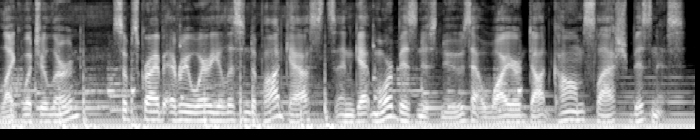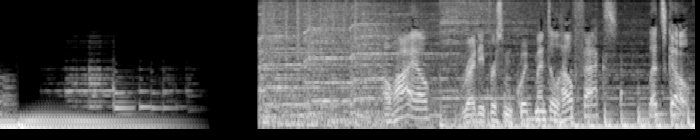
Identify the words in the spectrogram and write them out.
Like what you learned? Subscribe everywhere you listen to podcasts and get more business news at wired.com/business. Ohio, ready for some quick mental health facts? Let's go.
